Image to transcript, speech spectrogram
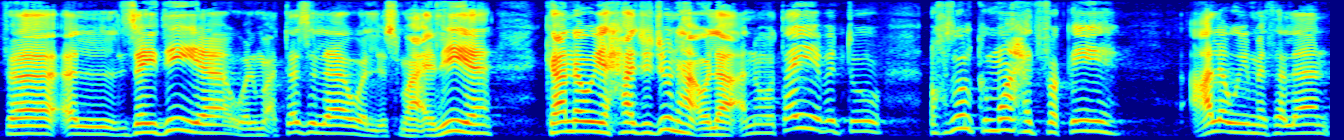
فالزيدية والمعتزلة والإسماعيلية كانوا يحاججون هؤلاء أنه طيب أنتم أخذوا لكم واحد فقيه علوي مثلا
